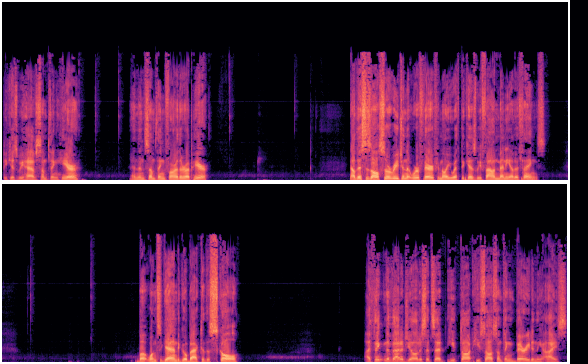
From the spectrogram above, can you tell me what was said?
Because we have something here, and then something farther up here. Now this is also a region that we're very familiar with because we found many other things. But once again, to go back to the skull, I think Nevada geologist had said he thought he saw something buried in the ice.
